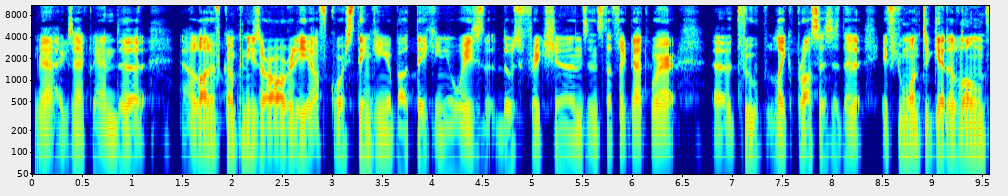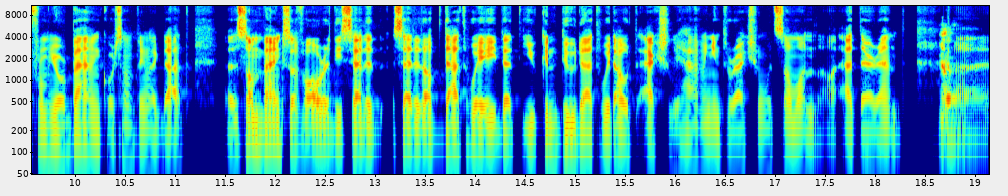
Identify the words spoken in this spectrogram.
Yeah, exactly. And uh, a lot of companies are already, of course, thinking about taking away those frictions and stuff like that. Where uh, through like processes that if you want to get a loan from your bank or something like that, uh, some banks have already set it set it up that way that you can do that without actually having interaction with someone uh, at their end. Yeah, Uh,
